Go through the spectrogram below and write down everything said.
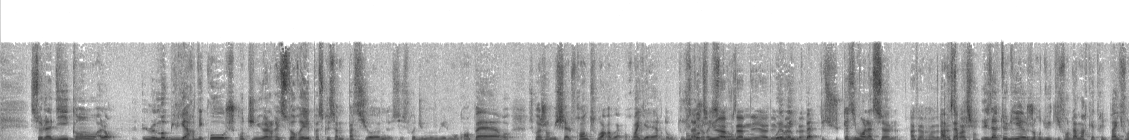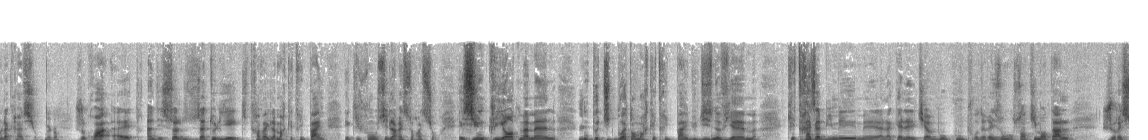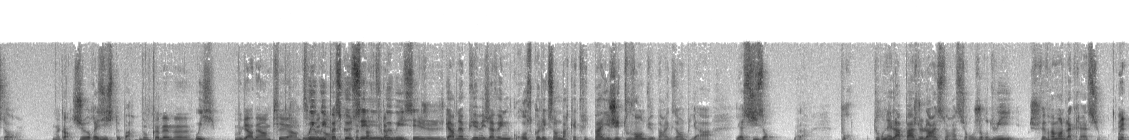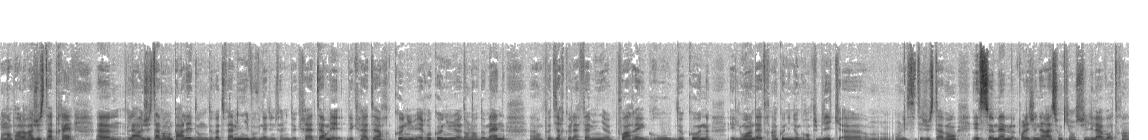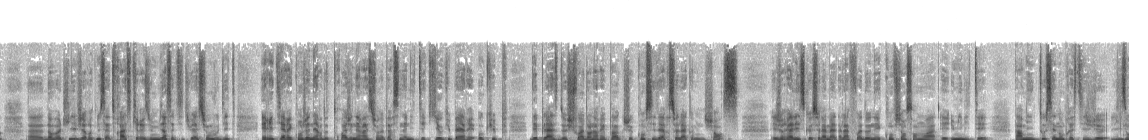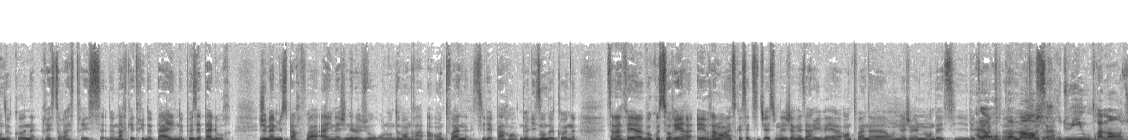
Cela dit, quand. Alors, le mobilier déco, je continue à le restaurer parce que ça me passionne. C'est soit du mobilier de mon grand-père, soit Jean-Michel Franck, soit Royer. Donc tout On ça, je continue à vous amener euh, des oui, meubles. Oui, bah, je suis quasiment la seule à faire de la restauration. Les ateliers aujourd'hui qui font de la marqueterie de paille, ils font de la création. D'accord. Je crois être un des seuls ateliers qui travaillent la marqueterie de paille et qui font aussi de la restauration. Et si une cliente m'amène une petite boîte en marqueterie de paille du 19e qui est très abîmée, mais à laquelle elle tient beaucoup pour des raisons sentimentales, je restaure. D'accord. Je résiste pas. Donc quand même. Euh, oui. Vous gardez un pied un petit oui, peu oui, dans, parce que c'est, oui, oui, c'est, je, je, garde un pied, mais j'avais une grosse collection de marqueterie de paille et j'ai tout vendu, par exemple, il y a, il y a six ans, voilà, pour tourner la page de la restauration. Aujourd'hui, je fais vraiment de la création. Oui, on en parlera juste après. Euh, là, juste avant, on parlait donc de votre famille. Vous venez d'une famille de créateurs, mais des créateurs connus et reconnus dans leur domaine. Euh, on peut dire que la famille Poiré, Groux, Decaune est loin d'être inconnue du grand public. Euh, on, on les citait juste avant. Et ce même pour les générations qui ont suivi la vôtre. Hein. Euh, dans votre livre, j'ai retenu cette phrase qui résume bien cette situation. Vous dites héritière et congénère de trois générations de personnalités qui occupèrent et occupent des places de choix dans leur époque. Je considère cela comme une chance et je réalise que cela m'a à la fois donné confiance en moi et humilité. Parmi tous ces noms prestigieux, Lison de Cône, restauratrice de marqueterie de paille, ne pesait pas lourd. Je m'amuse parfois à imaginer le jour où l'on demandera à Antoine s'il est parent de Lison de Cône. Ça m'a fait euh, beaucoup sourire et vraiment, est-ce que cette situation n'est jamais arrivée, euh, Antoine euh, On ne lui a jamais demandé s'il était Alors votre, on commence aujourd'hui où vraiment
